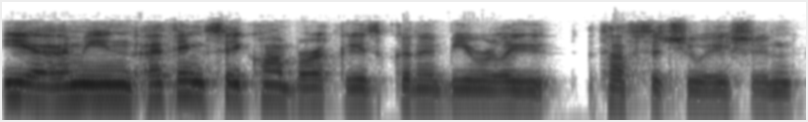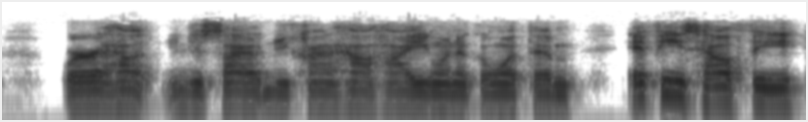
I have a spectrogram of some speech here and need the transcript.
Yeah, I mean, I think Saquon Barkley is going to be a really tough situation where how you decide you kind of how high you want to go with him. If he's healthy,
